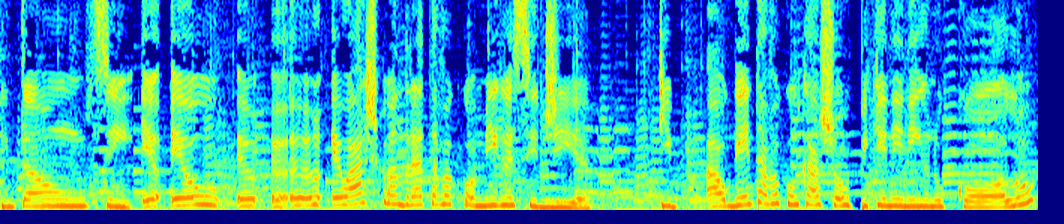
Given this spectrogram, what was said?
Então, sim, eu, eu, eu, eu, eu acho que o André tava comigo esse dia. Que alguém tava com um cachorro pequenininho no colo,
